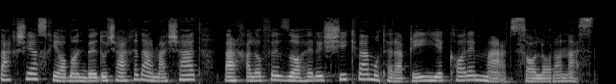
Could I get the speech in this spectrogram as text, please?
بخشی از خیابان به دوچرخه در مشهد برخلاف ظاهر شیک و مترقی یک کار مرد سالاران است.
